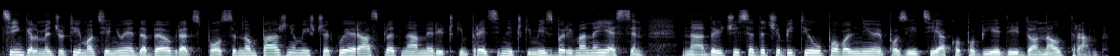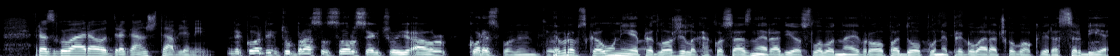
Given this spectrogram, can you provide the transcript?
Cingel međutim ocjenjuje da Beograd s posebnom pažnjom iščekuje rasplet na američkim predsjedničkim izborima na jesen, nadajući se da će biti u povoljnijoj poziciji ako pobijedi Donald Trump. Razgovarao Dragan Štavljanin. According to Brussels source, actually our Evropska unija je predložila, kako saznaje Radio Slobodna Evropa, dopune pregovaračkog okvira Srbije.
